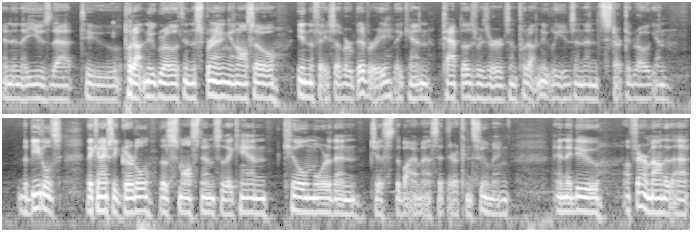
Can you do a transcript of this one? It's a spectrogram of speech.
and then they use that to put out new growth in the spring and also in the face of herbivory, they can tap those reserves and put out new leaves and then start to grow again the beetles they can actually girdle those small stems so they can kill more than just the biomass that they're consuming. And they do a fair amount of that.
